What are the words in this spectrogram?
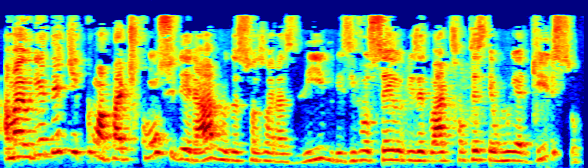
A maioria dedica uma parte considerável das suas horas livres, e você e o Luiz Eduardo são testemunha disso,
